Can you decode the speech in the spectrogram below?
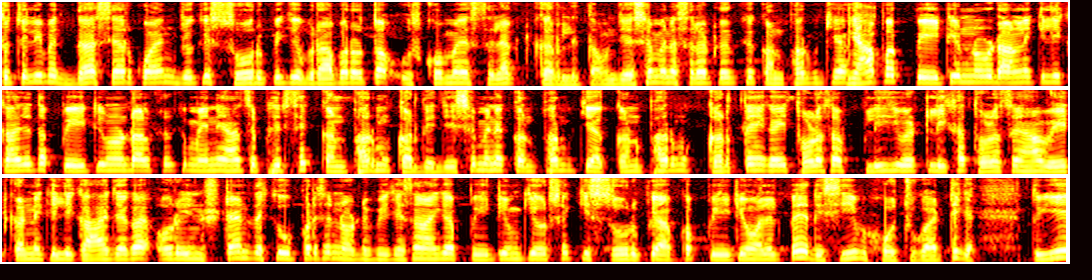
तो चलिए मैं दस हज़ार कॉइन जो कि सौ रुपये के बराबर होता है उसको मैं सेलेक्ट कर लेता हूँ। जैसे मैंने सेलेक्ट करके कन्फर्म किया, यहाँ पर पेटीएम नंबर डालने के लिए कहा जाता है पेटीएम नंबर डाल करके मैंने यहाँ से फिर से कन्फर्म कर दिया। जैसे मैंने कन्फर्म किया कन्फर्म करते हैं गई थोड़ा सा प्लीज़ वेट लिखा, थोड़ा सा यहाँ वेट करने के लिए कहा जाएगा। और इंस्टेंट देखिए, ऊपर से नोटिफिकेशन आ गया पेटीएम की ओर से कि सौ रुपये आपका पेटीएम वॉलेट पर रिसीव हो चुका है, ठीक है? तो ये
